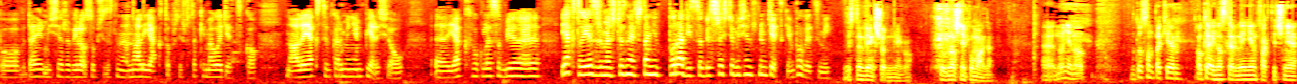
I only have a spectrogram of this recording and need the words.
bo wydaje mi się, że wiele osób się zastanawia, no ale jak to? Przecież to takie małe dziecko. No ale jak z tym karmieniem piersią? E, Jak w ogóle sobie... Jak to jest, że mężczyzna jest w stanie poradzić sobie z sześciomiesięcznym dzieckiem? Powiedz mi. Jestem większy od niego. To znacznie pomaga. E, No nie, no, no to są takie, okej, no z karmieniem faktycznie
